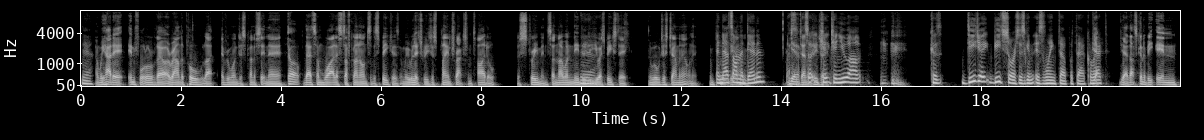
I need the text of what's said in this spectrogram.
Yeah. And we had it in Fort Lauderdale around the pool, like everyone just kind of sitting there. Dope. They had some wireless stuff going on to the speakers, and we were literally just playing tracks from Tidal, just streaming. So no one needed Yeah. a USB stick, and we were just jamming out on it. and that's on the Completely at home. Denon That's Yeah. the Denon so DJ. can, can you uh because DJ Beatsource is gon- is linked up with that correct Yeah, yeah, that's going to be in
